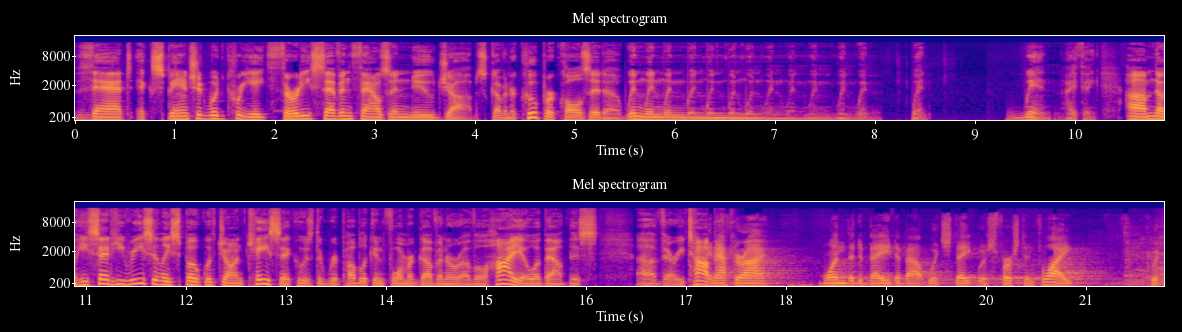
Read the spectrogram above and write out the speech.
that expansion would create 37,000 new jobs. Governor Cooper calls it a win win win win win win win win win win win win win I think. Um, no, he said he recently spoke with John Kasich, who is the Republican former governor of Ohio, about this uh, very topic. And after I won the debate about which state was first in flight, which,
